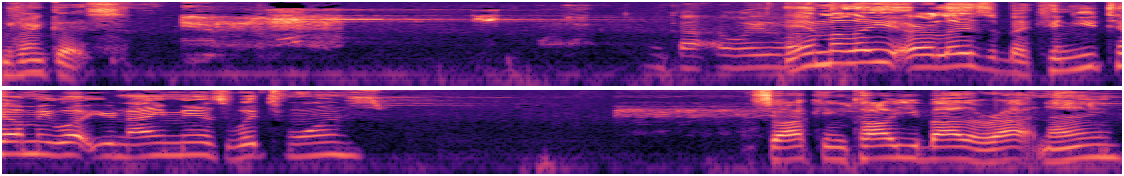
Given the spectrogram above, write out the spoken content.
I think it's We got, we went, Emily or Elizabeth. Can you tell me what your name is? Which one? So I can call you by the right name.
